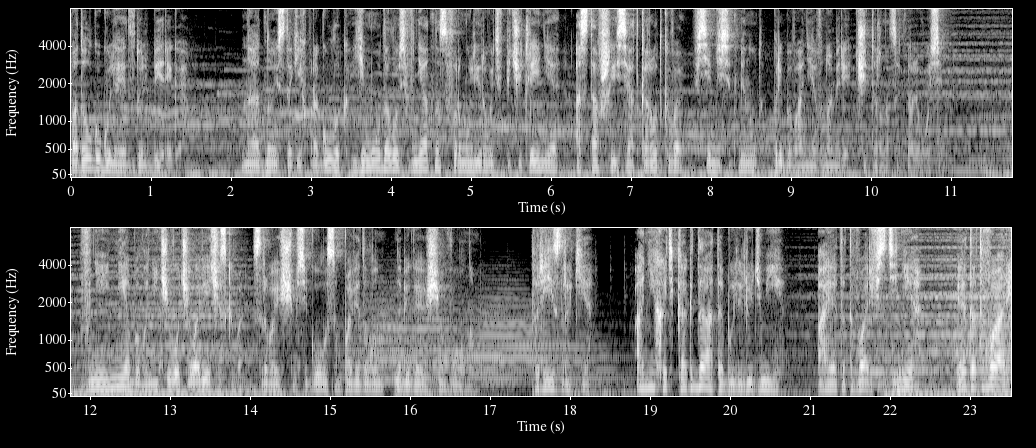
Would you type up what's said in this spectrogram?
подолгу гуляет вдоль берега. На одной из таких прогулок ему удалось внятно сформулировать впечатления, оставшиеся от короткого в 70 минут пребывания в номере 1408. В ней не было ничего человеческого, срывающимся голосом поведал он набегающим волнам. Призраки. Они хоть когда-то были людьми, а эта тварь в стене, эта тварь...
